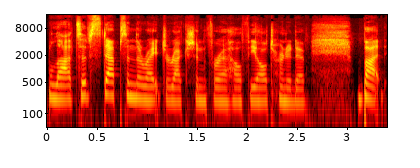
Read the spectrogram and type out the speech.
Lots of steps in the right direction for a healthy alternative. But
